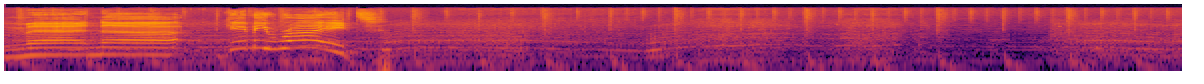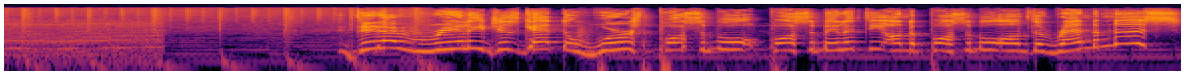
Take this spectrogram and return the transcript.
Man, Uh, get me right. Did I really just get the worst possible possibility on the possible of the randomness?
